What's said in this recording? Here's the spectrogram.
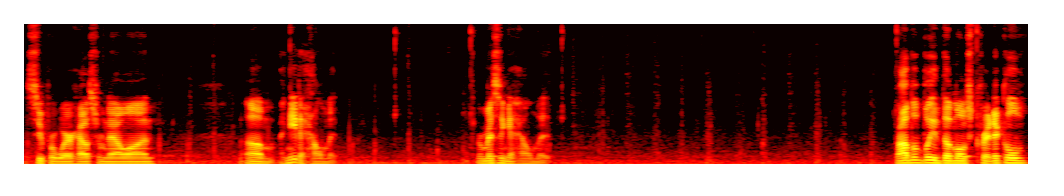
Super Warehouse from now on. Um, I need a helmet. We're missing a helmet. Probably the most critical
